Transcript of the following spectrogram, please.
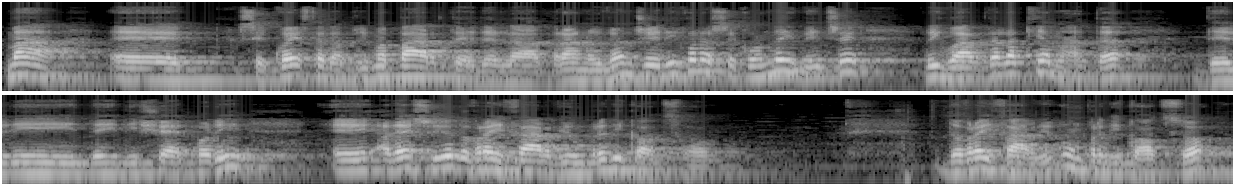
Ma eh, se questa è la prima parte del brano evangelico, la seconda invece riguarda la chiamata degli, dei discepoli. E adesso io dovrei farvi un predicozzo, dovrei farvi un predicozzo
